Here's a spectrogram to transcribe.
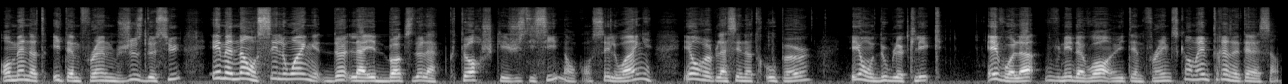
on met notre item frame juste dessus, et maintenant on s'éloigne de la hitbox de la torche qui est juste ici, donc on s'éloigne, et on va placer notre hooper, et on double-clique, et voilà, vous venez d'avoir un item frame, c'est quand même très intéressant.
